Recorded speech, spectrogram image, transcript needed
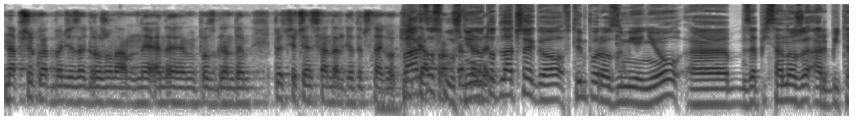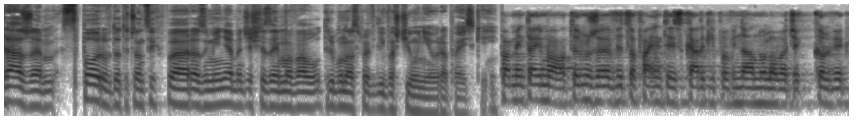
na przykład będzie zagrożona e, pod względem bezpieczeństwa energetycznego. Kilka Bardzo słusznie. No to dlaczego w tym porozumieniu e, zapisano, że arbitrażem sporów dotyczących porozumienia będzie się zajmował Trybunał Sprawiedliwości Unii Europejskiej? Pamiętajmy o tym, że wycofanie tej skargi powinno anulować jakiekolwiek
